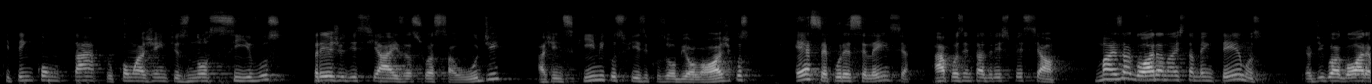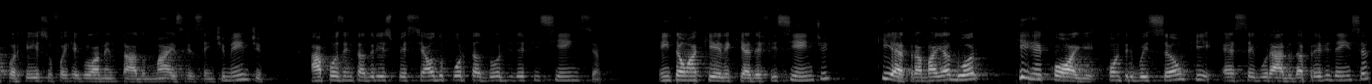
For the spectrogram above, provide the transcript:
que tem contato com agentes nocivos, prejudiciais à sua saúde, agentes químicos, físicos ou biológicos. Essa é, por excelência, a aposentadoria especial. Mas agora nós também temos, eu digo agora porque isso foi regulamentado mais recentemente, a aposentadoria especial do portador de deficiência. Então, aquele que é deficiente, que é trabalhador, que recolhe contribuição, que é segurado da Previdência,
